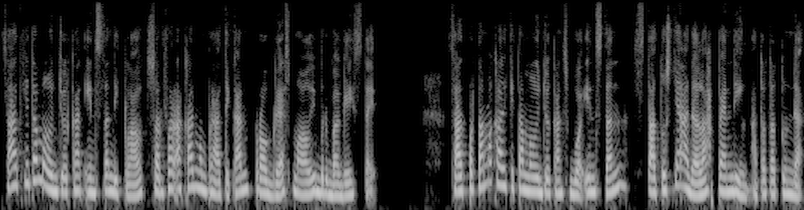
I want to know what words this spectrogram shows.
Saat kita meluncurkan instant di cloud, server akan memperhatikan progres melalui berbagai state. Saat pertama kali kita meluncurkan sebuah instant, statusnya adalah pending atau tertunda.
